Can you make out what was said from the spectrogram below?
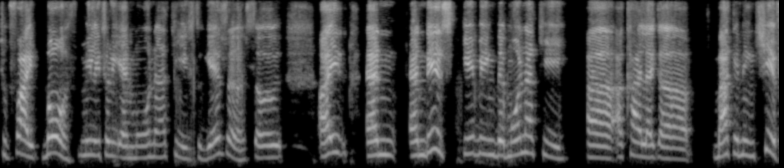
to fight both military and monarchy together. So I and and this giving the monarchy uh, a kind of like a bargaining chip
